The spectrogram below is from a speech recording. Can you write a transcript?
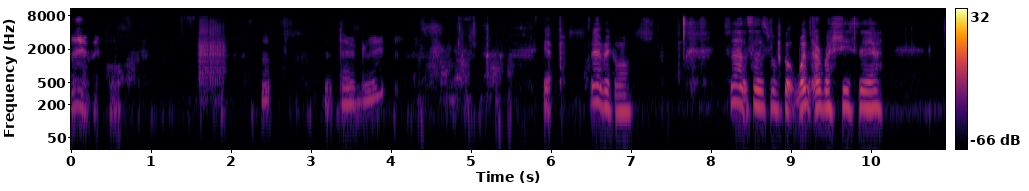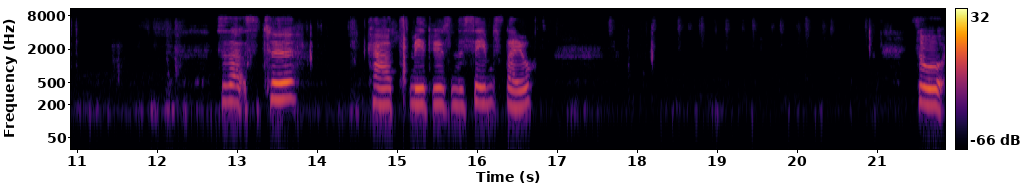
There we go. Oops, is it down right? Yep, there we go. So that says we've got winter wishes there. So that's two cards made using the same style. So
